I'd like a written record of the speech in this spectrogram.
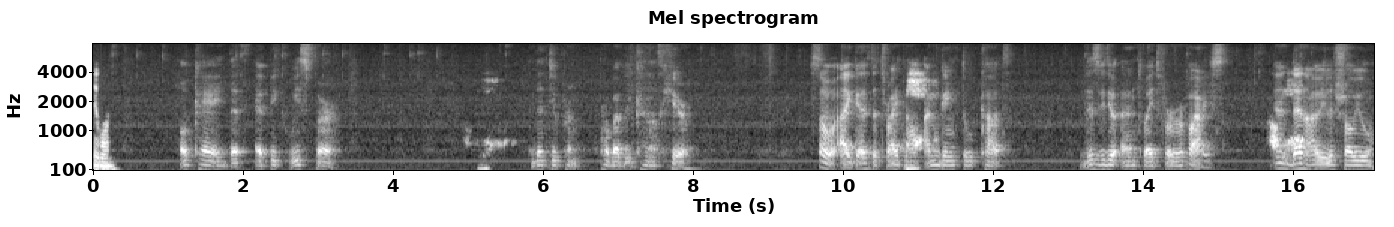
They won. Okay, that epic whisper oh, that you pr probably cannot hear. So I guess that right now I'm going to cut this video and wait for revives and then I will show you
